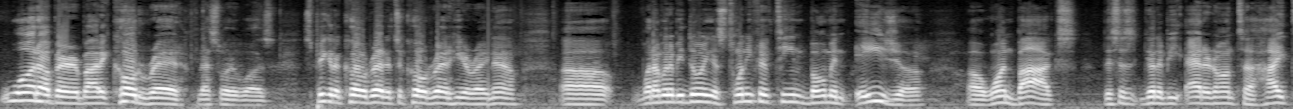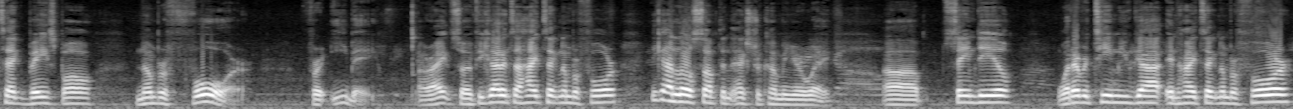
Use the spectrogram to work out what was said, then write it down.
What up, everybody? Code Red. That's what it was. Speaking of Code Red, it's a Code Red here right now. Uh, what I'm going to be doing is 2015 Bowman Asia, uh, one box. This is going to be added on to High Tek Baseball number four for eBay. All right. So if you got into High Tek number four, you got a little something extra coming your way. Uh, same deal. Whatever team you got in High Tek number four,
